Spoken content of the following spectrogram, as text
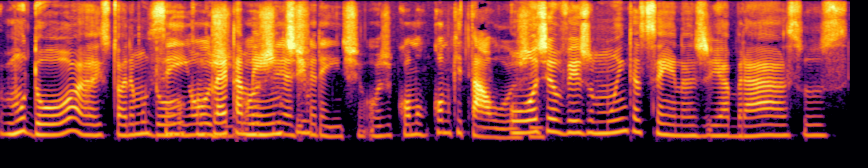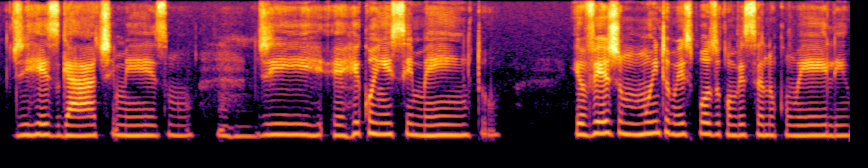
mudou a história mudou Sim, hoje, completamente hoje é diferente. Hoje, como, como que tá hoje? Hoje eu vejo muitas cenas de abraços, de resgate mesmo, Uhum. de eh, reconhecimento. Eu vejo muito meu esposo conversando com ele.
